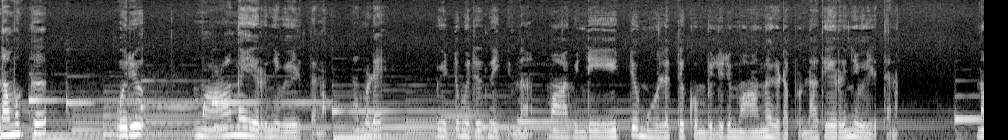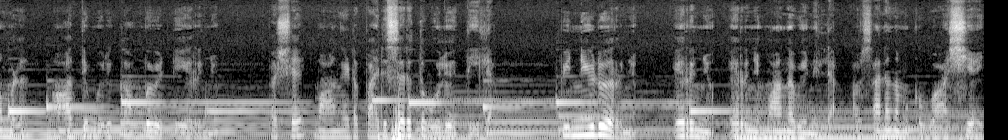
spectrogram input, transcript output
നമുക്ക് ഒരു മാങ്ങ എറിഞ്ഞ് വീഴ്ത്തണം. നമ്മുടെ വീട്ടുമുറ്റത്ത് നിൽക്കുന്ന മാവിന്റെ ഏറ്റവും മൂലത്തെ കൊമ്പിലൊരു മാങ്ങ കിടപ്പുണ്ട്. അത് എറിഞ്ഞ് വീഴ്ത്തണം. നമ്മൾ ആദ്യം ഒരു കമ്പ് വെട്ടി എറിഞ്ഞു. പക്ഷേ മാങ്ങയുടെ പരിസരത്ത് പോലും എത്തിയില്ല. പിന്നീടും എറിഞ്ഞു. എറിഞ്ഞു എറിഞ്ഞു. മാങ്ങ വീണില്ല. അവസാനം നമുക്ക് വാശിയായി.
